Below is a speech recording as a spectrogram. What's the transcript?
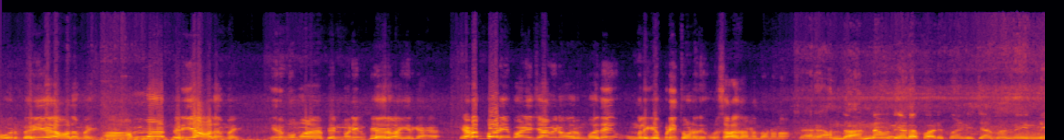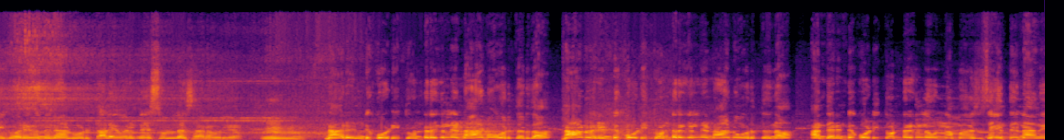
அவர் பெரிய ஆளுமை. அம்மா பெரிய ஆளுமை. இரும்பு பெண்மணின்னு பேர் வாங்கியிருக்காங்க. எடப்பாடி பழனிசாமின்னு வரும்போது உங்களுக்கு எப்படி தோணுது? ஒரு சாதாரண தோணனா சார் அந்த அண்ணன் வந்து எடப்பாடி பழனிசாமி அண்ணன் இன்னைக்கு வரையும் வந்து நான் ஒரு தலைவர்னே சொல்ல சார் அவரு. நான் ரெண்டு கோடி தொண்டர்கள்ல நானும் ஒருத்தர் தான். நானும் ரெண்டு கோடி தொண்டர்கள்ல நானும் ஒருத்தர் தான். அந்த ரெண்டு கோடி தொண்டர்களும் நம்ம சேர்ந்து நாங்க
